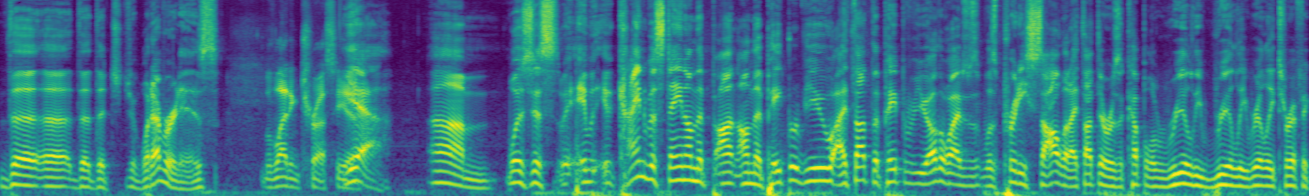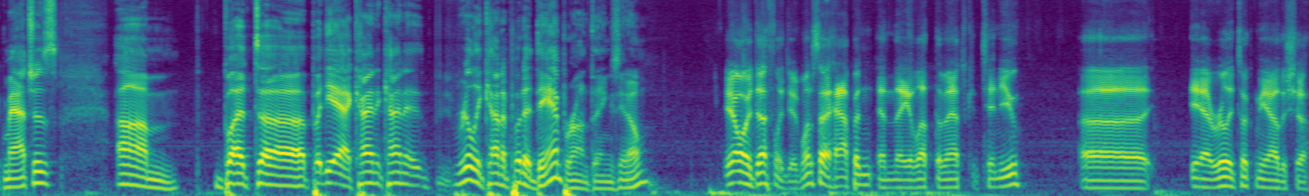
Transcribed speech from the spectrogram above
the uh, the the whatever it is. The lighting truss, yeah. Yeah. Um, was just it, it kind of a stain on the on, on the pay per view. I thought the pay per view otherwise was, was pretty solid. I thought there was a couple of really really really terrific matches. Um, but uh, but yeah, kind of kind of really kind of put a damper on things, you know. Yeah, oh, it definitely did. Once that happened and they let the match continue, uh, yeah, it really took me out of the show.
